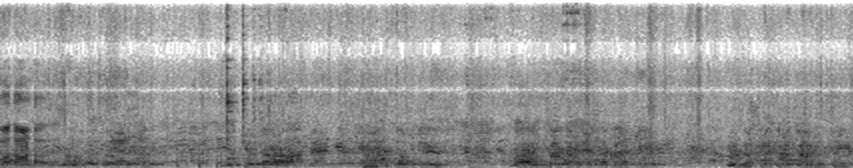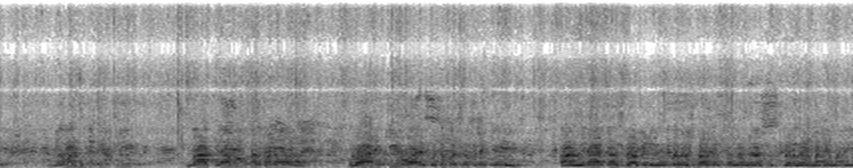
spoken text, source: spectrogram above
పోతా ఉంటుంది. ముఖ్యంగా యూత్ కమిటీ మా ఉత్తర కమిటీ సభ్యులకి రెండు చేతులు జోడించి నమస్కరించి మా గ్రామం తరఫున వారికి వారి కుటుంబ సభ్యులకి ఆ వినాయక స్వామి వెంకటేశ్వర స్వామి చల్లని ఆశిస్తున్నాను మరి మరి.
